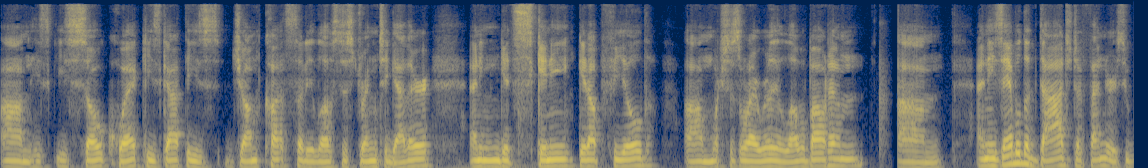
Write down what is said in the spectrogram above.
Um, he's he's so quick. He's got these jump cuts that he loves to string together and he can get skinny, get upfield um, which is what I really love about him. Um, and he's able to dodge defenders who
